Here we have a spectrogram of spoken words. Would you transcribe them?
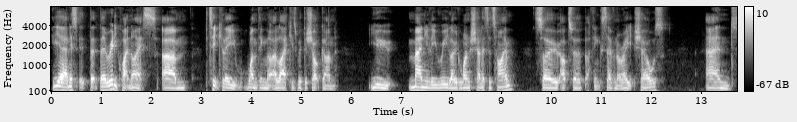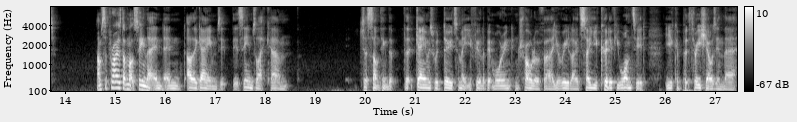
Yeah, and it's it, they're really quite nice. Um, particularly, one thing that I like is with the shotgun, you manually reload one shell at a time, so up to I think seven or eight shells, and I'm surprised I've not seen that in, in other games. It it seems like um, just something that, that games would do to make you feel a bit more in control of uh, your reloads. So you could, if you wanted, you could put three shells in there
